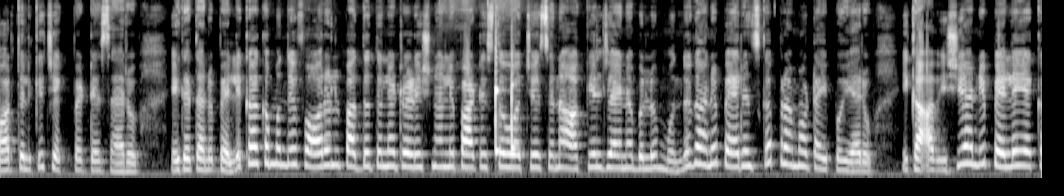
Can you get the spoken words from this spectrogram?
వార్తలకి చెక్ పెట్టేశారు. ఇక తను పెళ్ళి కాకముందే ఫారెన్ పద్ధతుల్ని ట్రెడిషనల్ని పాటిస్తూ వచ్చేసిన అఖిల్ జైనబులు ముందుగానే పేరెంట్స్గా ప్రమోట్ అయిపోయారు. ఇక ఆ విషయాన్ని పెళ్ళయ్యాక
